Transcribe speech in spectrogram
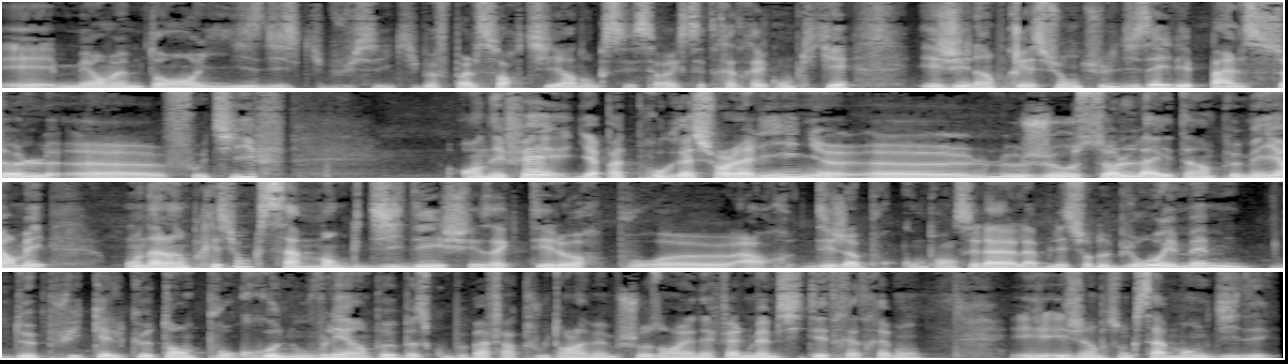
Et mais en même temps, ils se disent qu'ils peuvent pas le sortir, donc c'est vrai que c'est très très compliqué. Et j'ai l'impression, tu le disais, il est pas le seul euh, fautif. En effet, il n'y a pas de progrès sur la ligne. Euh, le jeu au sol là été un peu meilleur, mais on a l'impression que ça manque d'idées chez Zach Taylor pour, euh, déjà pour compenser la, blessure de bureau et même depuis quelques temps pour renouveler un peu parce qu'on peut pas faire tout le temps la même chose en NFL même si t'es très très bon. et j'ai l'impression que ça manque d'idées.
